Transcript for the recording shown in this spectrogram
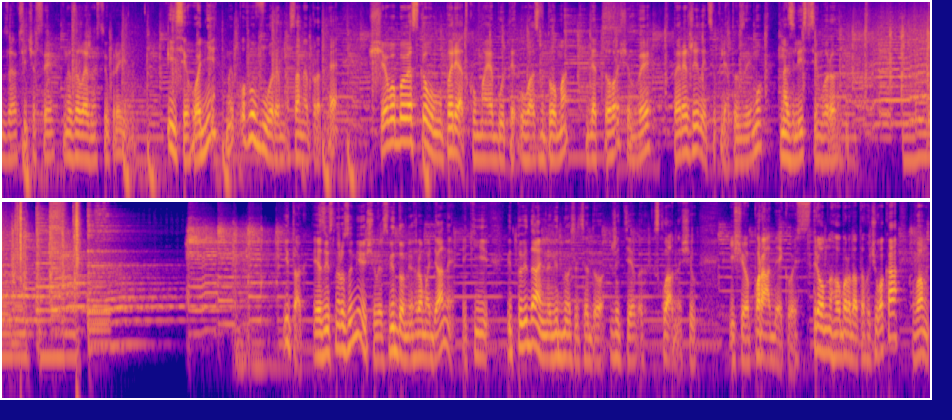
за всі часи незалежності України. І сьогодні ми поговоримо саме про те, що в обов'язковому порядку має бути у вас вдома для того, щоб ви пережили цю кляту зиму на злість всім ворогам. І так, я звісно розумію, що ви свідомі громадяни, які відповідально відносяться до життєвих складнощів, і що поради якогось стрьомного бородатого чувака вам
